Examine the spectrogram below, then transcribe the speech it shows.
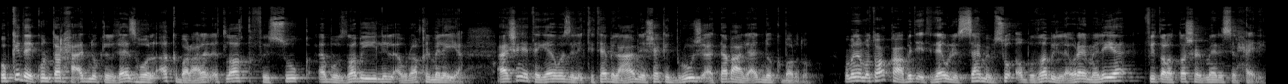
وبكده يكون طرح ادنك للغاز هو الأكبر على الإطلاق في سوق أبو ظبي للأوراق المالية علشان يتجاوز الاكتتاب العام لشركة بروج التابعة لادنك برضه. ومن المتوقع بدء تداول السهم بسوق أبو ظبي للأوراق المالية في 13 مارس الحالي.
